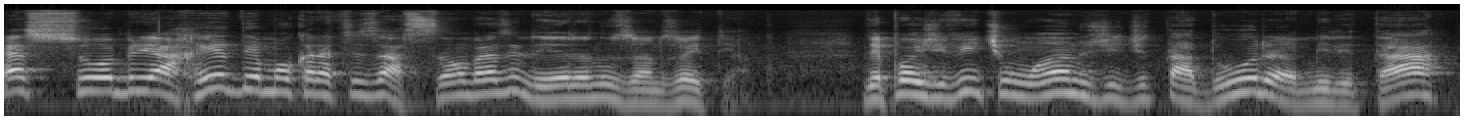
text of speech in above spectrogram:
é sobre a redemocratização brasileira nos anos 80. Depois de 21 anos de ditadura militar,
